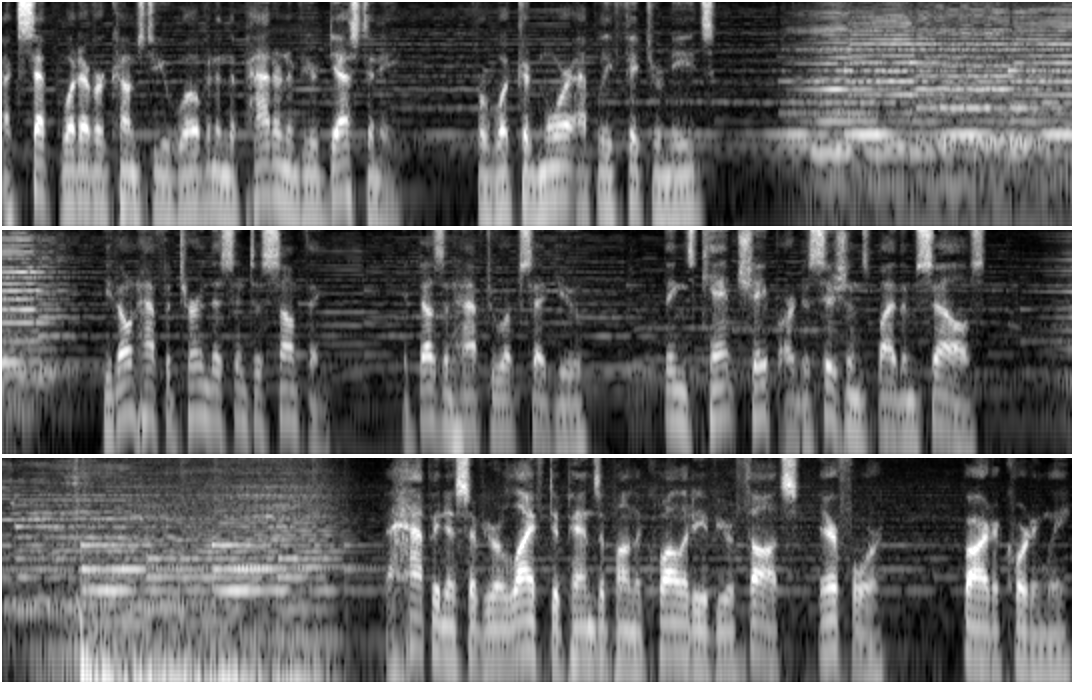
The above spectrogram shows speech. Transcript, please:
Accept whatever comes to you woven in the pattern of your destiny, for what could more aptly fit your needs? You don't have to turn this into something. It doesn't have to upset you. Things can't shape our decisions by themselves, The happiness of your life depends upon the quality of your thoughts, therefore, guard accordingly,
